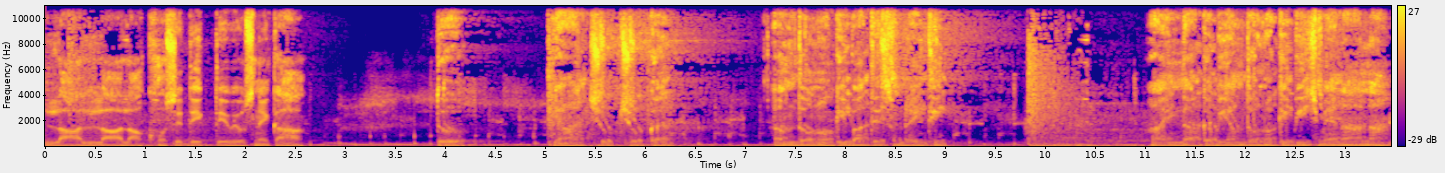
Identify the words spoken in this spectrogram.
लाल लाल आँखों से देखते हुए उसने कहा तो यहाँ छुप छुप कर हम दोनों की बातें सुन रही थी। आइंदा कभी हम दोनों के बीच में ना आना।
